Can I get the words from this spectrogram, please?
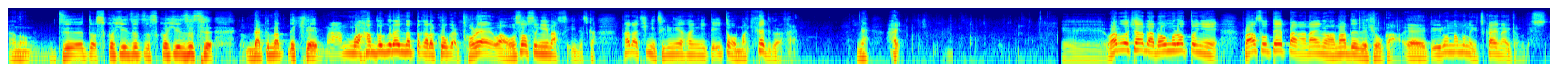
あのずっと少しずつ少しずつなくなってきて、まあ、もう半分ぐらいになったからこうかそれは遅すぎます。いいですか？直ちに釣り屋さんに行って糸を巻き替えてください。ね。はい。えー、ワールドシャーラーロングロットにファーストテーパーがないのはなぜでしょうか、えーと、いろんなものに使えないからです。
